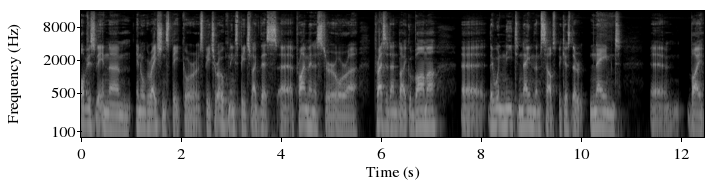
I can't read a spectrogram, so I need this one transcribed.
obviously, in um, inauguration speak or speech or opening speech like this, uh, a prime minister or a president like Obama, uh, they wouldn't need to name themselves because they're named uh, by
